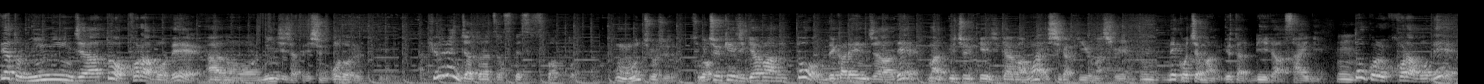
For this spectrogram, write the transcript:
であとニンニンジャーとコラボであのニンジンジャーと一緒に踊るっていう。キューレンジャーとのやつがスペーススクワットうん、違う違う宇宙刑事ギャバンとデカレンジャーで、まあ、宇宙刑事ギャバンは石垣優馬主演、うん。でこっちはまあ言ったらリーダー最年、うん。とこれコラボで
